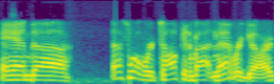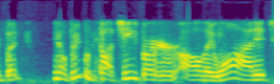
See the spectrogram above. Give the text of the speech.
And uh, that's what we're talking about in that regard. But you know, people call it cheeseburger all they want. It's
